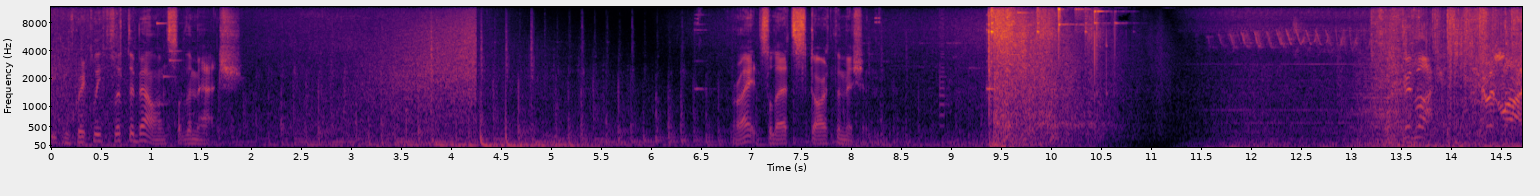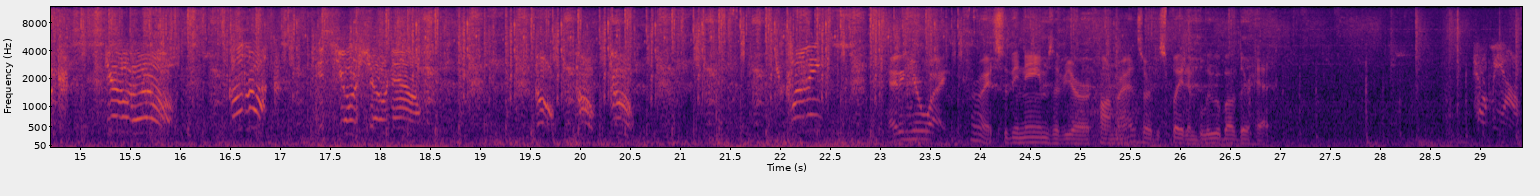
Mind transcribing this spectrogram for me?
you can quickly flip the balance of the match. Alright, so let's start the mission. Good luck! Good luck. Give it hell! Good luck! It's your show now. Go, go, go! You coming? Heading your way. Alright, so the names of your comrades are displayed in blue above their head. Help me out.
